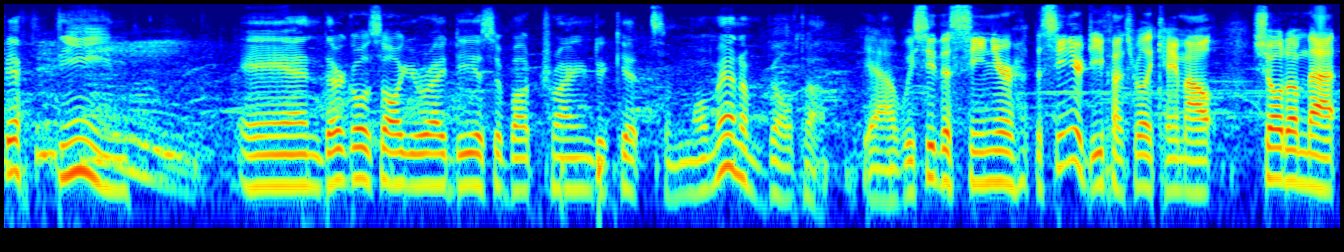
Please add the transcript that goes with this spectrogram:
15. And there goes all your ideas about trying to get some momentum built up. Yeah, we see the senior the senior defense really came out, showed them that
